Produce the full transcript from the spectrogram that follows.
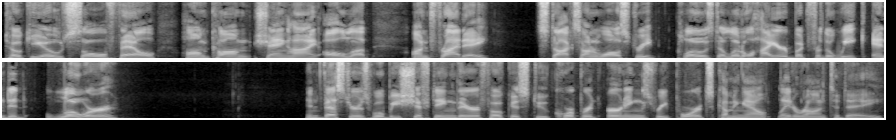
Tokyo, Seoul fell. Hong Kong, Shanghai, all up. On Friday, stocks on Wall Street closed a little higher, but for the week ended lower. Investors will be shifting their focus to corporate earnings reports coming out later on today.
